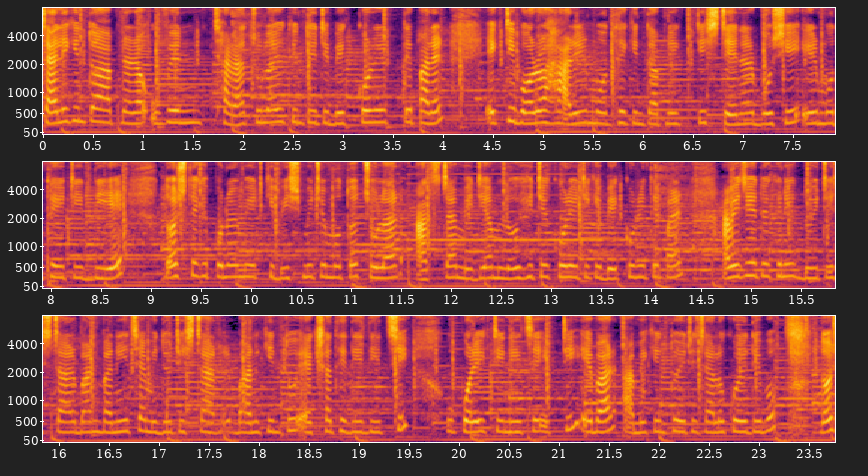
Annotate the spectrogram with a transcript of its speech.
চাইলে কিন্তু আপনারা ওভেন ছাড়া চুলায়ও কিন্তু এটি বেক করতে পারেন। একটি বড় হাঁড়ির মধ্যে কিন্তু আপনি একটি স্টেনার বসিয়ে এর মধ্যে এটি দিয়ে দশ থেকে পনেরো মিনিট কি বিশ মিনিটের মতো চুলার আঁচটা মিডিয়াম লো হিটে করে এটিকে বেক করে নিতে পারেন। আমি যেহেতু এখানে দুইটি স্টার বান বানিয়েছি, আমি দুইটি স্টার বান কিন্তু একসাথে দিয়ে দিচ্ছি। উপরে একটি, নিচে একটি। এবার আমি কিন্তু এটি চালু করে দেব। দশ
